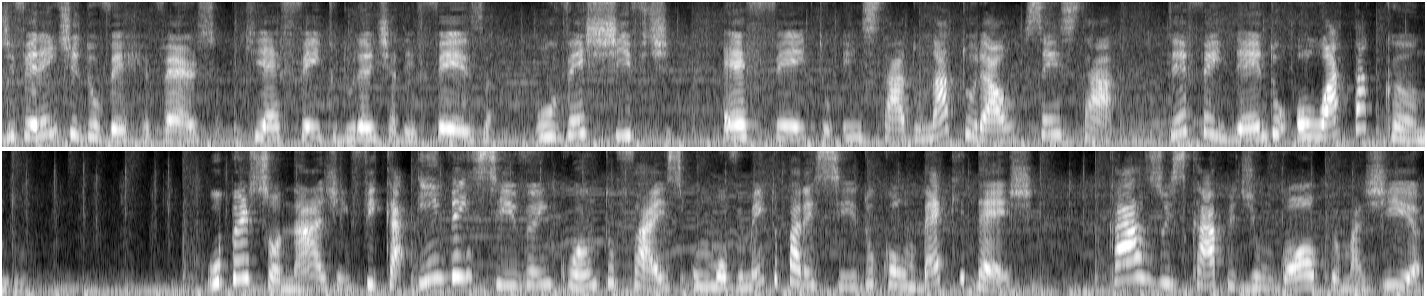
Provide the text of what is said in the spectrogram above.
Diferente do V reverso, que é feito durante a defesa, o V shift é feito em estado natural sem estar defendendo ou atacando. O personagem fica invencível enquanto faz um movimento parecido com um backdash. Caso escape de um golpe ou magia,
